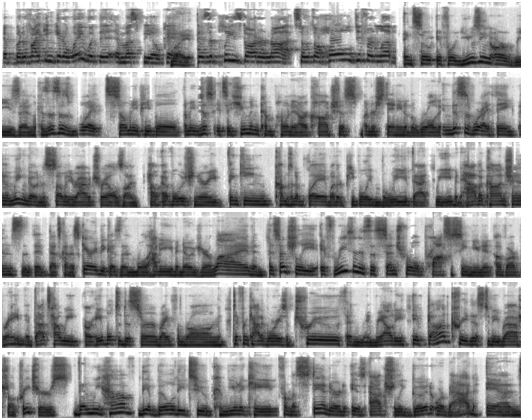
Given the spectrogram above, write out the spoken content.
it. But if I can get away with it, it must be okay. Right. Does it please God or not? So it's a whole different level. And so if we're using our reason, because this is what so many people, I mean, just it's a human component, our conscious understanding of the world. And this is where I think, and we can go into so many rabbit trails on how evolutionary thinking comes into play, whether people even believe that we even have a conscience. That's kind of scary because then, well, how do you even know if you're alive? And essentially, if reason is the central processing unit of our brain, if that's how we are able to discern right from wrong, different categories of truth and, and reality, if God created us to be rational creatures, then we have the ability to communicate from a standard is actually good or bad. And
